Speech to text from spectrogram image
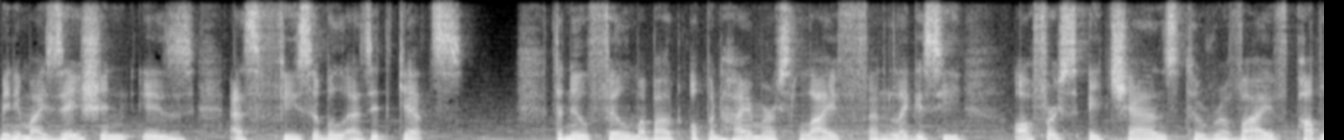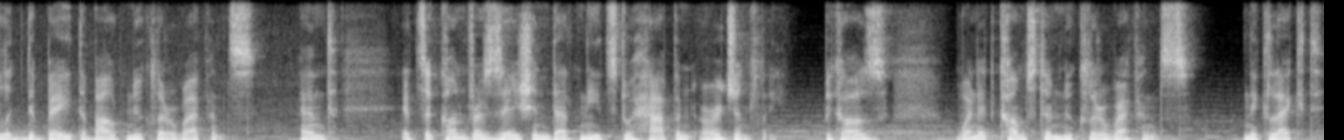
minimization is as feasible as it gets. The new film about Oppenheimer's life and legacy offers a chance to revive public debate about nuclear weapons. And it's a conversation that needs to happen urgently, because when it comes to nuclear weapons, neglect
